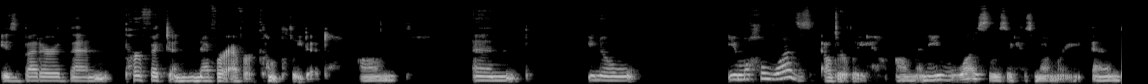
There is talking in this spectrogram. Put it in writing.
is better than perfect and never ever completed. Um, and, you know, Llamoja was elderly um, and he was losing his memory. And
